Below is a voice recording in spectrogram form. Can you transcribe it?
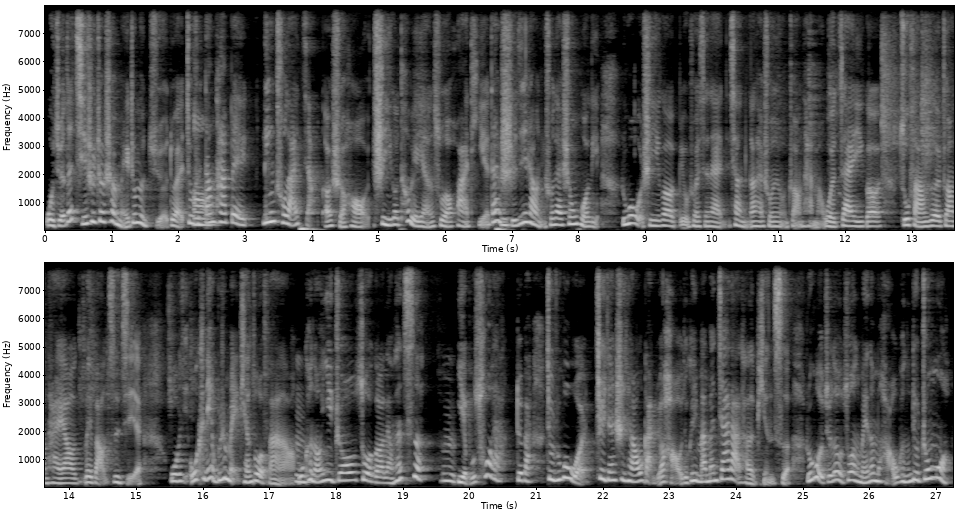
我觉得其实这事儿没这么绝对，就是当他被拎出来讲的时候，是一个特别严肃的话题。但实际上，你说在生活里，如果我是一个，比如说现在像你刚才说的那种状态嘛，我在一个租房子的状态，要喂饱自己。我我肯定也不是每天做饭啊，我可能一周做个两三次，嗯，也不错呀，对吧？就如果我这件事情让我感觉好，我就可以慢慢加大它的频次。如果我觉得我做的没那么好，我可能就周末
